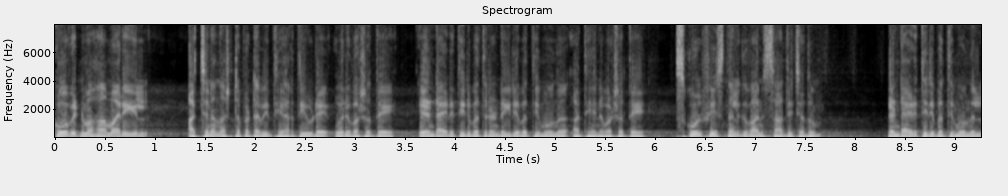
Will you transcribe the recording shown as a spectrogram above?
കോവിഡ് മഹാമാരിയിൽ അച്ഛനെ നഷ്ടപ്പെട്ട വിദ്യാർത്ഥിയുടെ ഒരു വർഷത്തെ രണ്ടായിരത്തി ഇരുപത്തിരണ്ട് ഇരുപത്തിമൂന്ന് അധ്യയന വർഷത്തെ സ്കൂൾ ഫീസ് നൽകുവാൻ സാധിച്ചതും രണ്ടായിരത്തി ഇരുപത്തിമൂന്നിൽ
